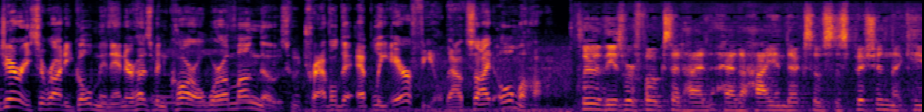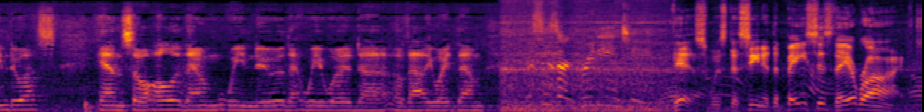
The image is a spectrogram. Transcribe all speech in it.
Jeri Seratti-Goldman and her husband Carl were among those who traveled to Eppley Airfield outside Omaha. Clearly, these were folks that had had a high index of suspicion that came to us, and so all of them we knew that we would uh, evaluate them. This is our greeting team. This was the scene at the base as they arrived.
